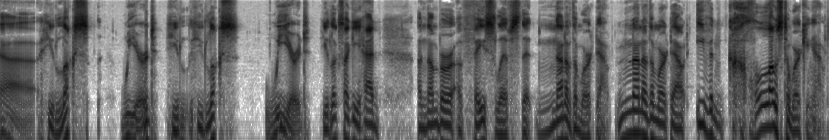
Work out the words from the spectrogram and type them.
Uh, he looks weird. He he looks weird. He looks like he had a number of facelifts that none of them worked out. None of them worked out, even close to working out.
